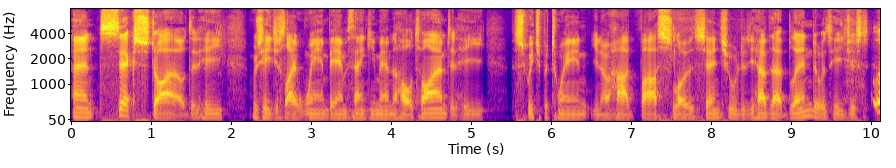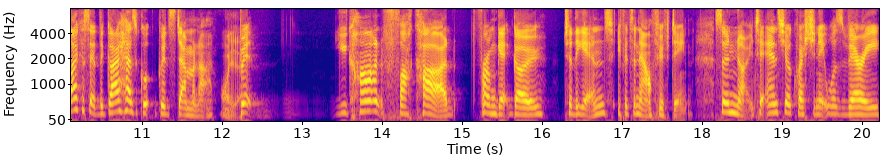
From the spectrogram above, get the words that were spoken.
And sex style, did he was he just like wham bam, thank you, ma'am, the whole time? Did he switch between you know hard, fast, slow, sensual? Did you have that blend, or was he just Like I said, the guy has good, good stamina. Oh, yeah. But you can't fuck hard from get go to the end if it's an hour 15. So, no, to answer your question, it was very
